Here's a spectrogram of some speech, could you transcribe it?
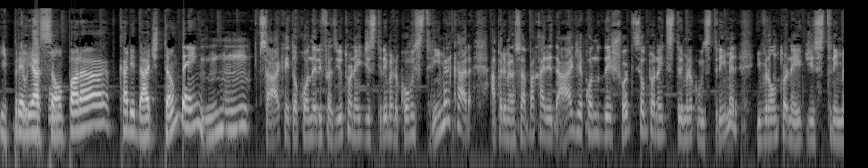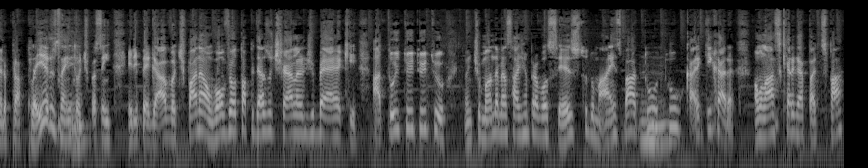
E premiação então, tipo, para caridade também. Uhum, saca? Então, quando ele fazia o torneio de streamer com streamer, cara, a premiação é pra caridade é quando deixou de ser um torneio de streamer com streamer e virou um torneio de streamer pra players, né? Então, tipo assim, ele pegava, tipo, ah, não, vamos ver o top 10 do Challenge BR aqui. Ah, tu e tu e tu e tu. Então, a gente manda mensagem para vocês e tudo mais. Bah, tu, uhum. tu, cara, aqui, cara, vamos lá, se quer participar.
